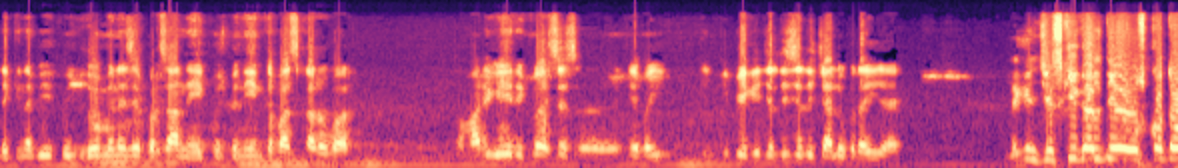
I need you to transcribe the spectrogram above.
लेकिन अभी कुछ दो महीने से परेशान है कुछ भी नहीं इनके पास कारोबार। तो हमारी यही रिक्वेस्ट है कि भाई इनकी बेकरी जल्दी जल्दी चालू कराई जाए। लेकिन जिसकी गलती है उसको तो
